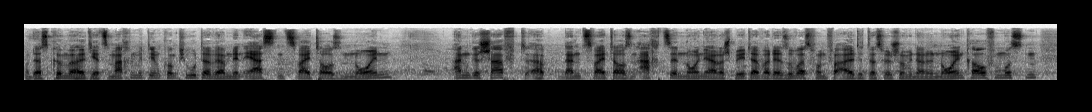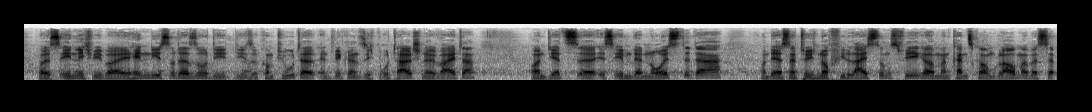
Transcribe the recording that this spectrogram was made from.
Und das können wir halt jetzt machen mit dem Computer. Wir haben den ersten 2009 angeschafft. Dann 2018, neun Jahre später, war der sowas von veraltet, dass wir schon wieder einen neuen kaufen mussten, weil es ähnlich wie bei Handys oder so, die, diese Computer entwickeln sich brutal schnell weiter. Und jetzt äh, ist eben der neueste da und der ist natürlich noch viel leistungsfähiger und man kann es kaum glauben, aber es hat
